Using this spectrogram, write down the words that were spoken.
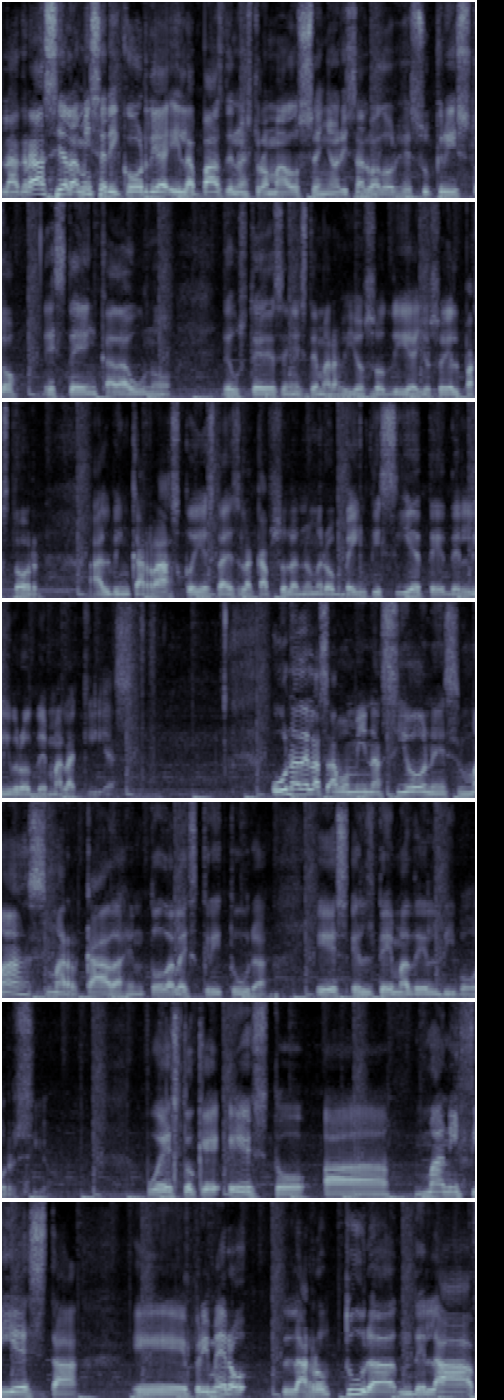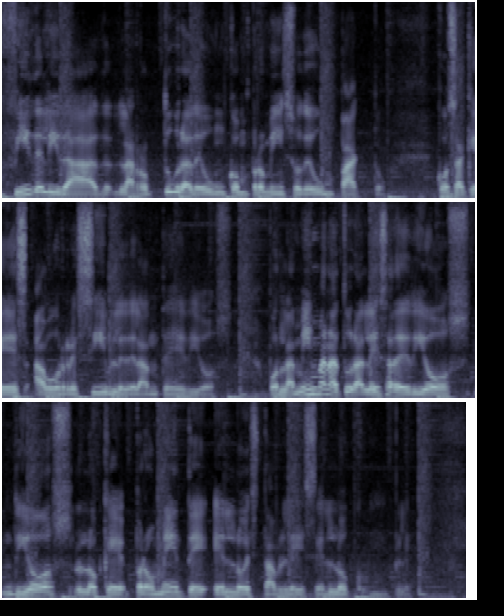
La gracia, la misericordia y la paz de nuestro amado Señor y Salvador Jesucristo esté en cada uno de ustedes en este maravilloso día. Yo soy el pastor Alvin Carrasco y esta es la cápsula número 27 del libro de Malaquías. Una de las abominaciones más marcadas en toda la escritura es el tema del divorcio, puesto que esto uh, manifiesta eh, primero, la ruptura de la fidelidad, la ruptura de un compromiso, de un pacto, cosa que es aborrecible delante de Dios. Por la misma naturaleza de Dios, Dios lo que promete, Él lo establece, Él lo cumple.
